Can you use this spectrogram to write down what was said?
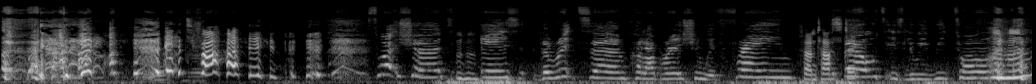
it's fine. sweatshirt is the Ritz um, collaboration with Frame. The Fantastic. belt is Louis Vuitton.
